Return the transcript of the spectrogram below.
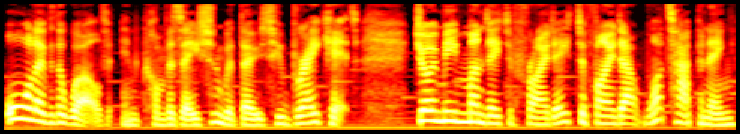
all over the world in conversation with those who break it. Join me Monday to Friday to find out what's happening,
